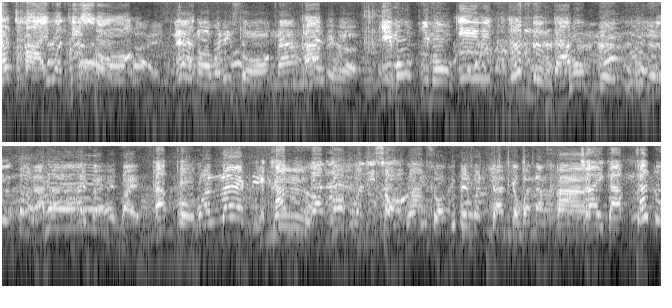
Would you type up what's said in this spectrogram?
จะฉายวันที่สองใช่แน่นอนวันที่สองนะให้ไปเถอะกี่โมงกี่โมงกีทุ่มหนึ่งครับทุ่มหนึ่งทุ่มหนึ่งนะให้ไปให้ไปครับผมวันแรกนี่ครับคือวันแรกวันที่สองควันรับที่สองคือเป็นวันจันทร์กับวันอังคารใช่ครับถ้าดู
